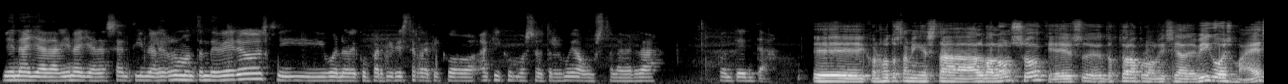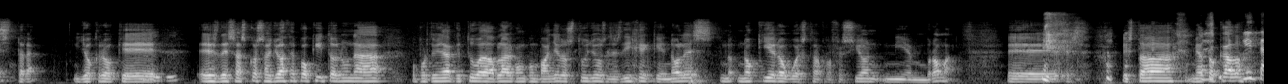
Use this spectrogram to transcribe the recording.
Bien hallada, bien hallada, Santi. Me alegro un montón de veros y bueno, de compartir este ratico aquí con vosotros. Muy a gusto, la verdad. Contenta. Eh, con nosotros también está Alba Alonso, que es eh, doctora por la Universidad de Vigo, es maestra. Yo creo que es de esas cosas. Yo hace poquito, en una oportunidad que tuve de hablar con compañeros tuyos, les dije que no les no, no quiero vuestra profesión ni en broma. Eh, es- está, me ha tocado. ¿eh?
